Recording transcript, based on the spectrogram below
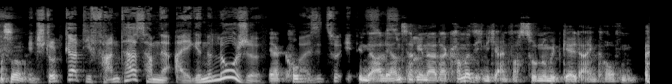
Achso. In Stuttgart, die Fantas haben eine eigene Loge. Ja, guck, Weil sie zu, in der Allianz Arena, da kann man sich nicht einfach so nur mit Geld einkaufen.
